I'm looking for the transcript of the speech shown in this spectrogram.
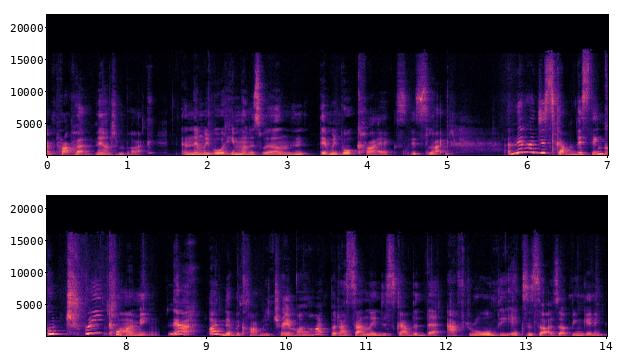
a proper mountain bike. And then we bought him one as well. And then we bought kayaks. It's like, and then I discovered this thing called tree climbing. Now, I'd never climbed a tree in my life, but I suddenly discovered that after all the exercise I've been getting,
